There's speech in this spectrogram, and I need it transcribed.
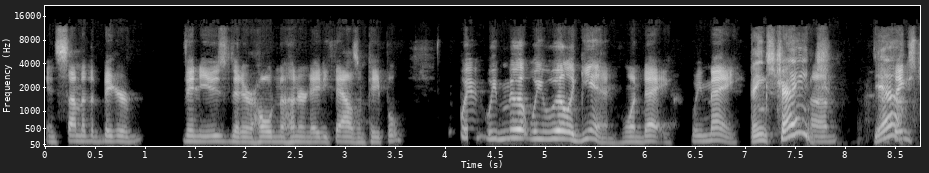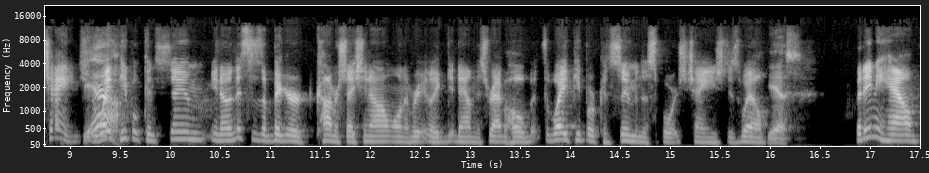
in some of the bigger venues that are holding 180,000 people. We we will, we will again one day. We may. Things change. Um, yeah. things change. yeah. The way people consume, you know, this is a bigger conversation. I don't want to really get down this rabbit hole, but the way people are consuming the sports changed as well. yes. But anyhow,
